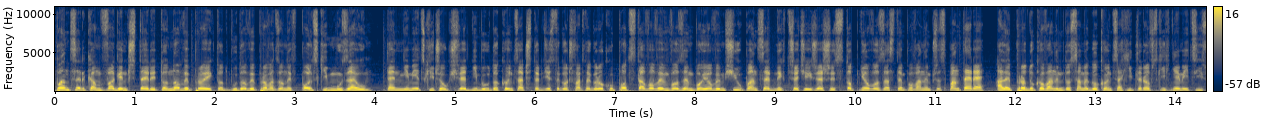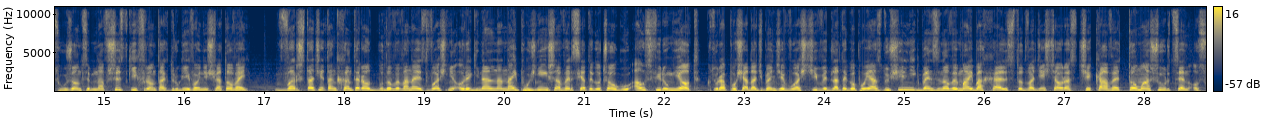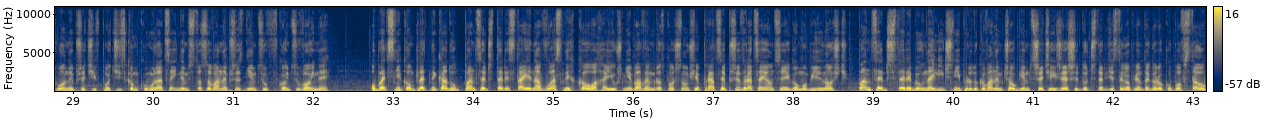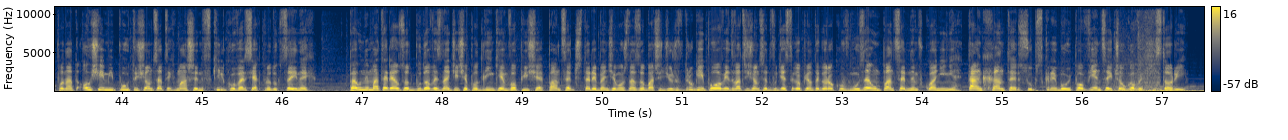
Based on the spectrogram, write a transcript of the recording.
Panzerkampfwagen 4 to nowy projekt odbudowy prowadzony w polskim muzeum. Ten niemiecki czołg średni był do końca 1944 roku podstawowym wozem bojowym sił pancernych III Rzeszy, stopniowo zastępowanym przez Panterę, ale produkowanym do samego końca hitlerowskich Niemiec i służącym na wszystkich frontach II wojny światowej. W warsztacie Tank Huntera odbudowywana jest właśnie oryginalna, najpóźniejsza wersja tego czołgu, Ausführung J, która posiadać będzie właściwy dla tego pojazdu silnik benzynowy Maybach HL-120 oraz ciekawe Thomas Schurzen osłony przeciw pociskom kumulacyjnym stosowane przez Niemców w końcu wojny. Obecnie kompletny kadłub Panzer 4 staje na własnych kołach, a już niebawem rozpoczną się prace przywracające jego mobilność. Panzer 4 był najliczniej produkowanym czołgiem III Rzeszy. Do 1945 roku powstało ponad 8,5 tysiąca tych maszyn w kilku wersjach produkcyjnych. Pełny materiał z odbudowy znajdziecie pod linkiem w opisie. Panzer 4 będzie można zobaczyć już w drugiej połowie 2025 roku w Muzeum Pancernym w Kłaninie. Tank Hunter, subskrybuj po więcej czołgowych historii.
